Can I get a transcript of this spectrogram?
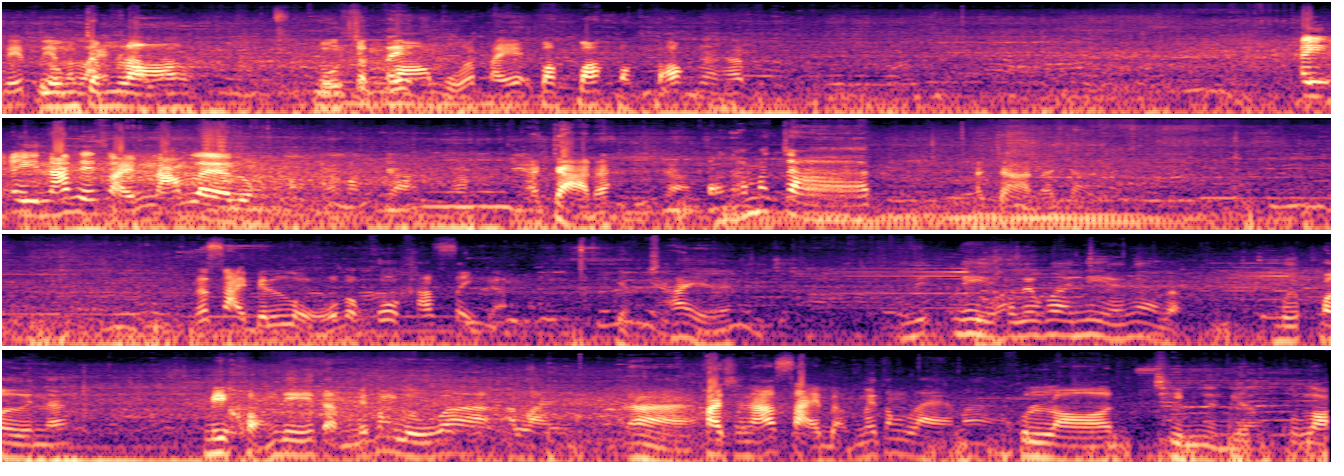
เวฟเปลี่ยลุนงมาหลายคันจำลองหมูจำลองหมูกระเตะป๊อกป๊อกป๊อกป๊อกนะครับ ไอไอน้ำใสๆมันน้ำอะไรอะลุงมันจัดครับอาจารย์นะอ๋อน้ำมาจาดอาจารย์อาจารย์แล้วใส่เป็นโหลแบบพวกคลาสสิกอะอย่างใช่เลย นี่นี่เขาเรียกว่านี่นะเนี่ยแบบมือปืนนะ มีของดีแต่ไม่ต้องรู้ว่าอะไรอ่า ภาชนะใส่แบบไม่ต้องแรงมาก คุณรอชิมอย่างเดียว คุณรอ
